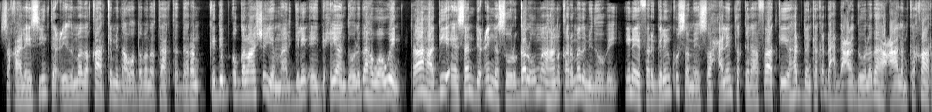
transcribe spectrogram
Shaqaalaysiinta ciidamada qaar ka mid ah waddamada taagta daran kadib ogolaansho iyo maalgelin ay bixiyaan dowladaha waaweyn. Taa haddii aysan dhicinna suuragal uma ahan qaramada midoobay inay fargelin ku samayso xalinta khilaafaadka iyo hardanka ka dhexdhaca dowladaha caalamka qaar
